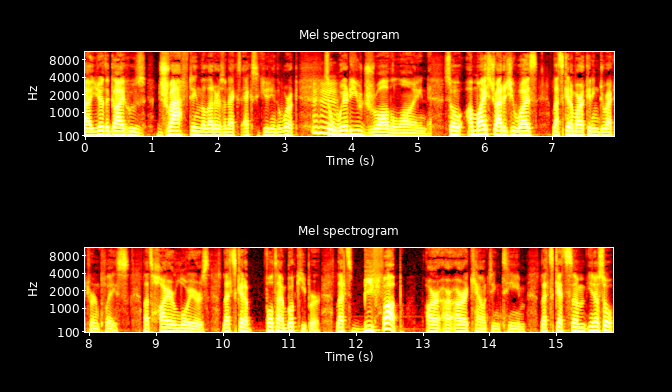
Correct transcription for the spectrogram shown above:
Uh, you're the guy who's drafting the letters and ex- executing the work. Mm-hmm. So where do you draw the line? So uh, my strategy was let's get a marketing director in place. Let's hire lawyers. Let's get a full-time bookkeeper. Let's beef up our, our, our, accounting team. Let's get some, you know, so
